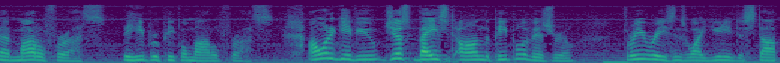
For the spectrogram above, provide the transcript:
uh, model for us, the Hebrew people model for us. I want to give you, just based on the people of Israel, three reasons why you need to stop.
